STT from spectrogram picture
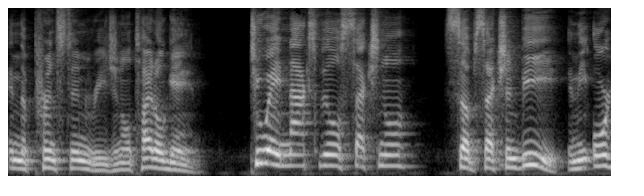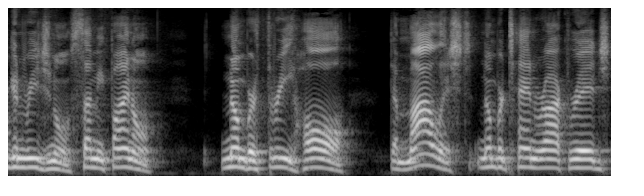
in the Princeton Regional title game. 2A Knoxville sectional, subsection B in the Oregon Regional semifinal. Number 3 Hall demolished number 10 Rock Ridge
